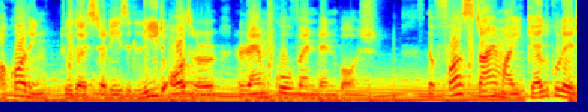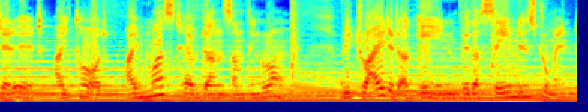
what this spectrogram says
according to the study's lead author Remco van den Bosch. The first time I calculated it, I thought I must have done something wrong. We tried it again with the same instrument,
